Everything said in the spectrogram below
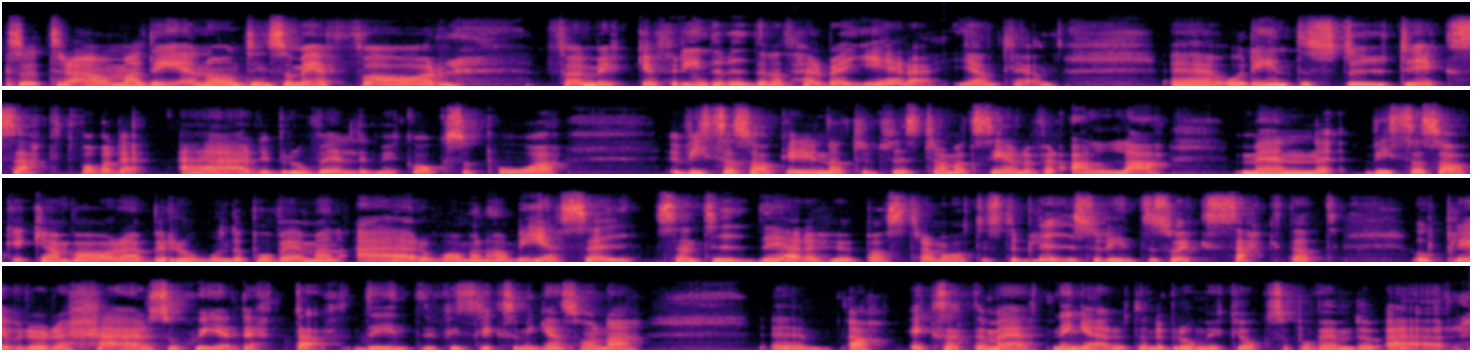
Så trauma det är någonting som är för för mycket för individen att härbärgera egentligen. Eh, och det är inte styrt i exakt vad det är. Det beror väldigt mycket också på Vissa saker är naturligtvis traumatiserande för alla, men vissa saker kan vara beroende på vem man är och vad man har med sig sedan tidigare, hur pass traumatiskt det blir. Så det är inte så exakt att upplever du det här så sker detta. Det, inte, det finns liksom inga sådana eh, ja, exakta mätningar, utan det beror mycket också på vem du är.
